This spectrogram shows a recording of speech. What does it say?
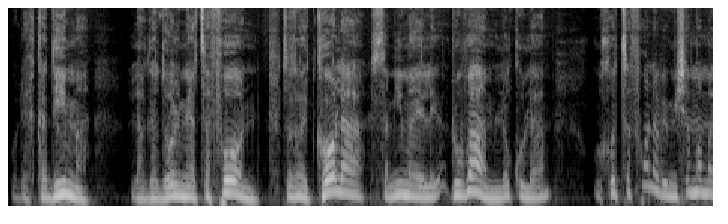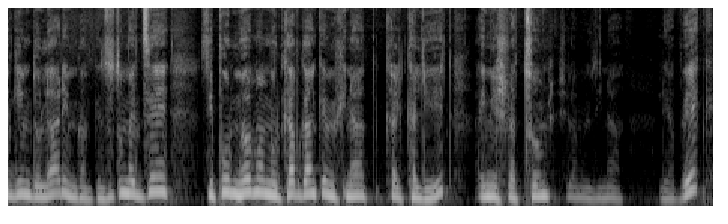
הולך קדימה, לגדול מהצפון. זאת אומרת, כל הסמים האלה, רובם, לא כולם, הולכות צפונה, ומשם מגיעים דולרים גם כן. זאת אומרת, זה סיפור מאוד מאוד מורכב גם כן מבחינה כלכלית, האם יש רצון של המדינה להיאבק,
